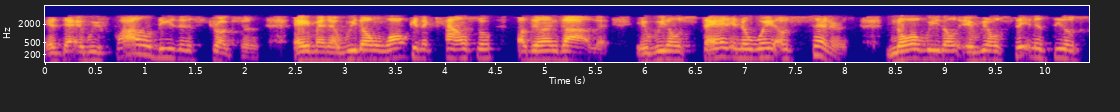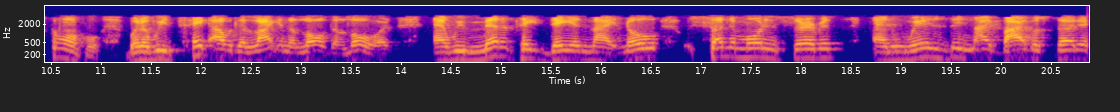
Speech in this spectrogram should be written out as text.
is that if we follow these instructions, amen, that we don't walk in the counsel of the ungodly, if we don't stand in the way of sinners, nor we don't, if we don't sit in the seat of scornful, but if we take our delight in the law of the Lord and we meditate day and night, no Sunday morning service and Wednesday night Bible study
